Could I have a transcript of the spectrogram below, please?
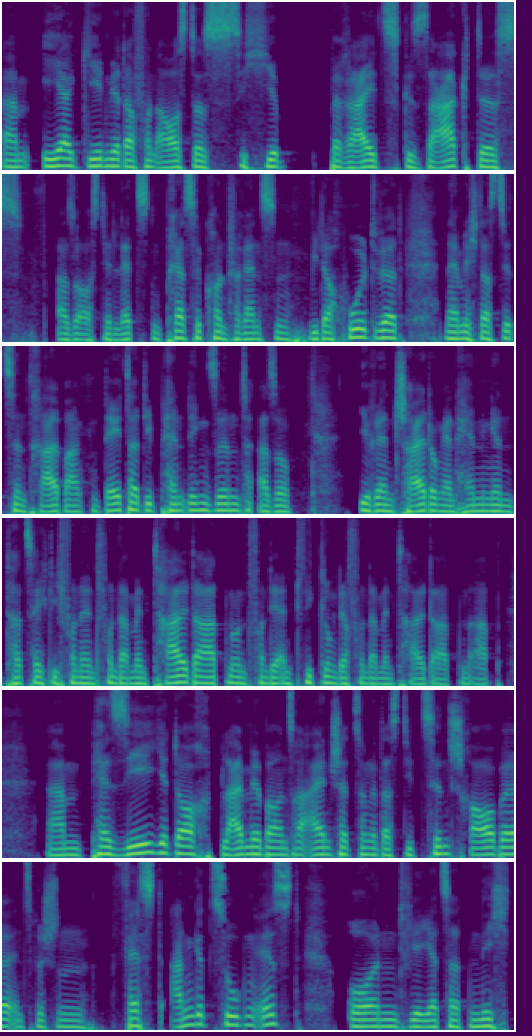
Ähm, eher gehen wir davon aus, dass sich hier bereits Gesagtes, also aus den letzten Pressekonferenzen wiederholt wird, nämlich dass die Zentralbanken data depending sind, also ihre Entscheidungen hängen tatsächlich von den Fundamentaldaten und von der Entwicklung der Fundamentaldaten ab. Ähm, per se jedoch bleiben wir bei unserer Einschätzung, dass die Zinsschraube inzwischen fest angezogen ist und wir jetzt halt nicht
